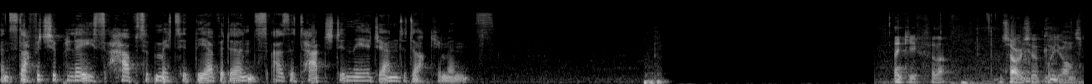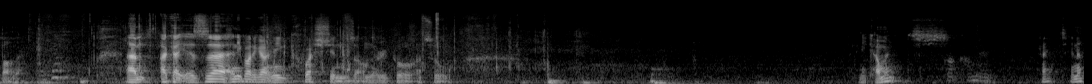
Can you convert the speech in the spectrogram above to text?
and Staffordshire Police have submitted the evidence as attached in the agenda documents. Thank you for that. I'm sorry to have put you on the spot there. Um, okay, has uh, anybody got any questions on the report at all? Any comments? Okay, Tina.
